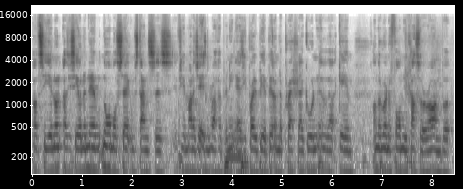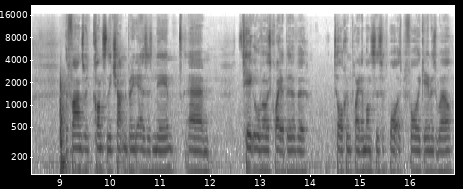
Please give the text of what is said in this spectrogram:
obviously, as you say, under normal circumstances, if your manager isn't Rafa Benitez, he'd probably be a bit under pressure going into that game on the run of form Newcastle are on. But the fans were constantly chanting Benitez's name. Um, takeover was quite a bit of a talking point amongst the supporters before the game as well.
